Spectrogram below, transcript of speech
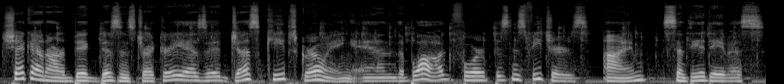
Check out our big business directory as it just keeps growing and the blog for business features. I'm Cynthia Davis.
